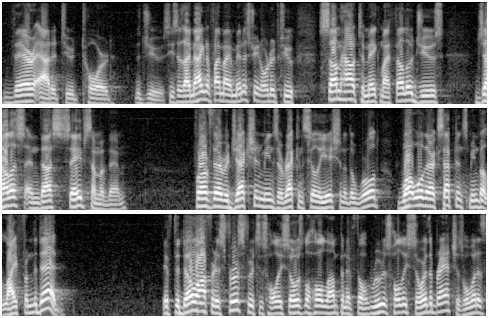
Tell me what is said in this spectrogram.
their attitude toward the Jews. He says, I magnify my ministry in order to somehow to make my fellow Jews jealous and thus save some of them. For if their rejection means a reconciliation of the world, what will their acceptance mean but life from the dead? If the dough offered as first fruits is holy, so is the whole lump, and if the root is holy, so are the branches. Well, what does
